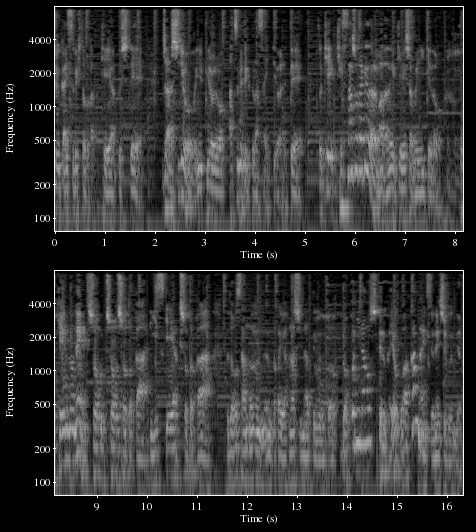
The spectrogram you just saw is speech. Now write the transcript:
仲介する人とかと契約して、じゃあ資料をいいろいろ集めてくださいって言われて、決算書だけならまだね、経営者もいいけど、保険のね、証証書とか、リース契約書とか、不動産のうんうんとかいう話になってくると、どこに直してるかよくわかんないんですよね、自分でも。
